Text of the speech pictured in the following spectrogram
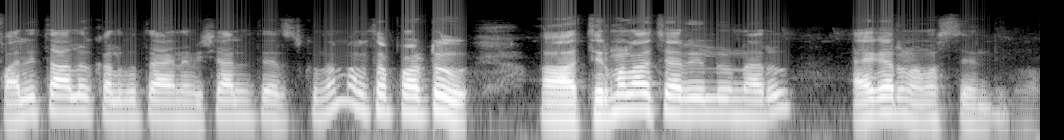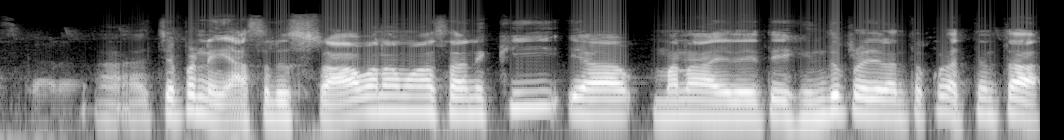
ఫలితాలు కలుగుతాయనే విషయాన్ని తెలుసుకుందాం. మనతో పాటు తిరుమలాచార్యులు ఉన్నారు. అయ్యగారు నమస్తే అండి. చెప్పండి అసలు శ్రావణ మాసానికి మన ఏదైతే హిందూ ప్రజలంతా కూడా అత్యంత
